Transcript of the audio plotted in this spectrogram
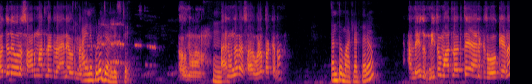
మధ్యలో ఎవరో సార్ మాట్లాడిరా ఆయన ఎవరు ఆయన కూడా జర్నలిస్టే. అవునా? ఆయన ఉన్నారా సార్ కూడా పక్కన? తనతో మాట్లాడతారా? లేదు. మీతో మాట్లాడితే ఆయనకి ఓకేనా?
